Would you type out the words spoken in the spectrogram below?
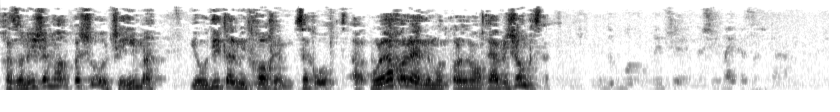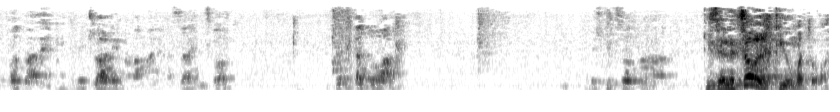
חזון איש אמר פשוט, שאם יהודי תלמיד חוכם, זכרו, הוא לא יכול ללמוד כל הזמן, הוא חייב לישון קצת. כי זה לצורך קיום התורה.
